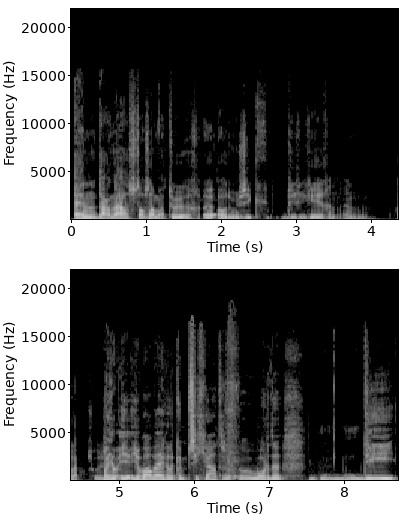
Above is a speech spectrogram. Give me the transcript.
En daarnaast als amateur uh, oude muziek dirigeren. En, voilà, zo is maar je, je, wou eigenlijk een psychiater worden die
